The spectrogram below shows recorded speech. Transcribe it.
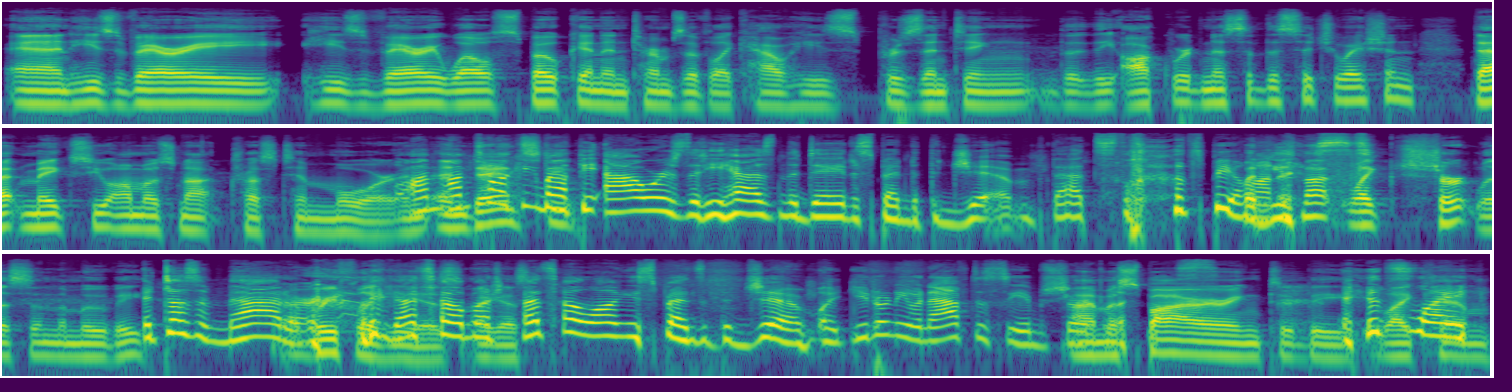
and he's very he's very well spoken in terms of like how he's presenting the, the awkwardness of the situation that makes you almost not trust him more And- I'm, and I'm talking about the hours that he has in the day to spend at the gym. That's let's be but honest. he's not like shirtless in the movie It doesn't matter. Uh, briefly Like, that's is, how much. That's how long he spends at the gym. Like you don't even have to see him shirtless. i'm aspiring to be It's like, like, him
